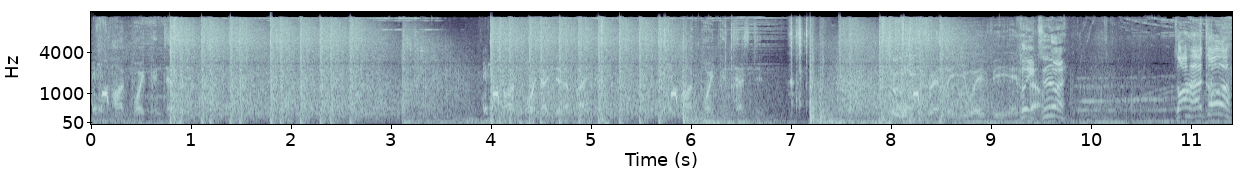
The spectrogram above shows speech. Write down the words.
Hardpoint contested. Hardpoint identified. Hardpoint contested. Friendly UAV 可以支 inbound. 援。抓韩州了。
